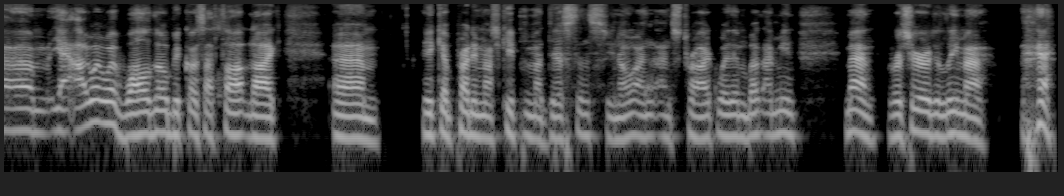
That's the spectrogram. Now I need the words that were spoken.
Um, yeah, I went with Waldo because I thought like um, he can pretty much keep him at distance, you know, and, and strike with him. But I mean, man, Rogerio de Lima,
